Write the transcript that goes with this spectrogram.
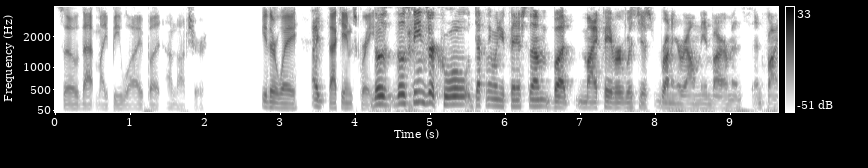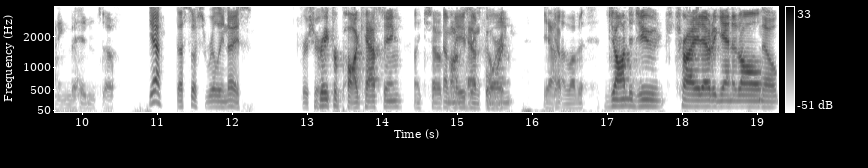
So that might be why, but I'm not sure. Either way, I- that game's great. Those those scenes are cool, definitely when you finish them. But my favorite was just running around the environments and finding the hidden stuff. Yeah, that stuff's really nice. For sure. Great for podcasting, like just have a Amazing podcast for going. Yeah, Yep. I loved it. John, did you try it out again at all? No,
